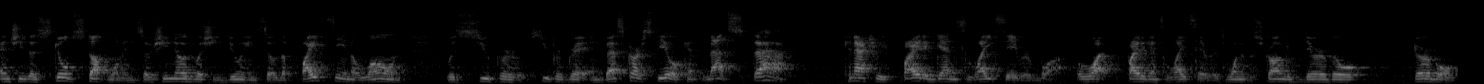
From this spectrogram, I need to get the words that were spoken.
and she's a skilled stunt woman, so she knows what she's doing. So the fight scene alone was super super great, and Beskar Steel can that staff can actually fight against lightsaber block. What? Fight against lightsaber. It's one of the strongest durable durable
